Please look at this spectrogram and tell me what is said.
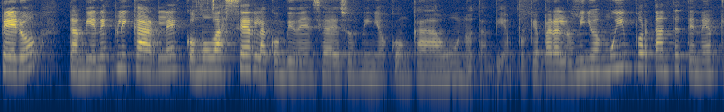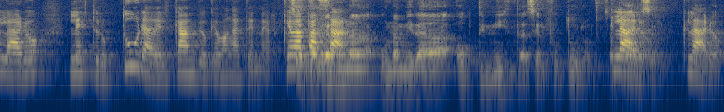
pero también explicarles cómo va a ser la convivencia de esos niños con cada uno también, porque para los niños es muy importante tener claro la estructura del cambio que van a tener. ¿Qué va a pasar? Una, una mirada optimista hacia el futuro. Claro, claro,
